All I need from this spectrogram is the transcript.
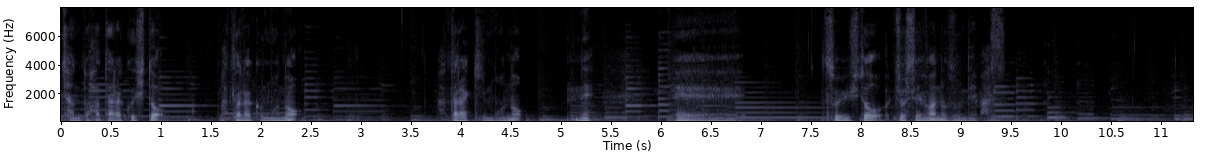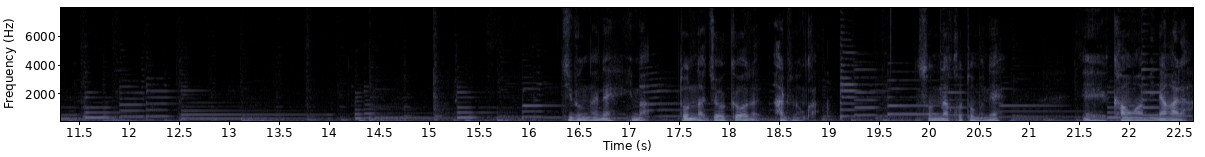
ちゃんと働く人。働く者働き者ね、えー、そういう人を女性は望んでいます。自分がね今どんな状況あるのか。そんなこともね、えー、緩和見ながら、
